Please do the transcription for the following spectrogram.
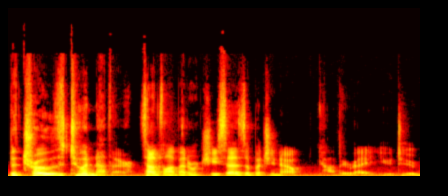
betrothed to another. Sounds a lot better when she says it, but you know, copyright YouTube.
